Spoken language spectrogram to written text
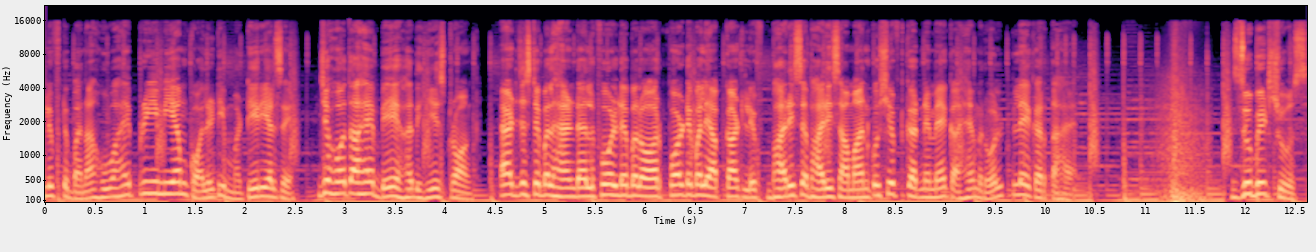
लिफ्ट बना हुआ है प्रीमियम क्वालिटी मटेरियल से। जो होता है बेहद ही स्ट्रॉन्ग एडजस्टेबल हैंडल फोल्डेबल और पोर्टेबल एपकार्ट लिफ्ट भारी से भारी सामान को शिफ्ट करने में एक अहम रोल प्ले करता है। जुबिट शूज़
